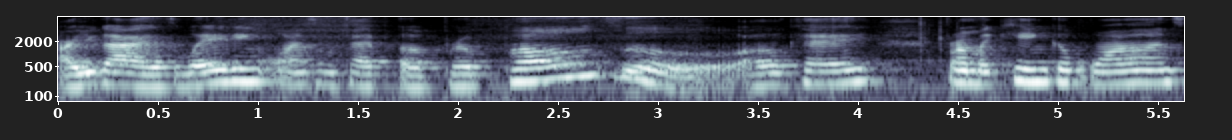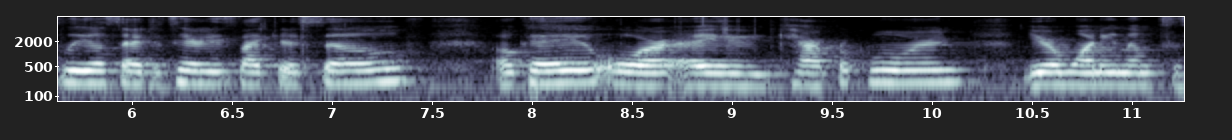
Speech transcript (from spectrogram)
Are you guys waiting on some type of proposal? Okay. From a king of wands leo sagittarius like yourself okay, or a Capricorn, you're wanting them to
